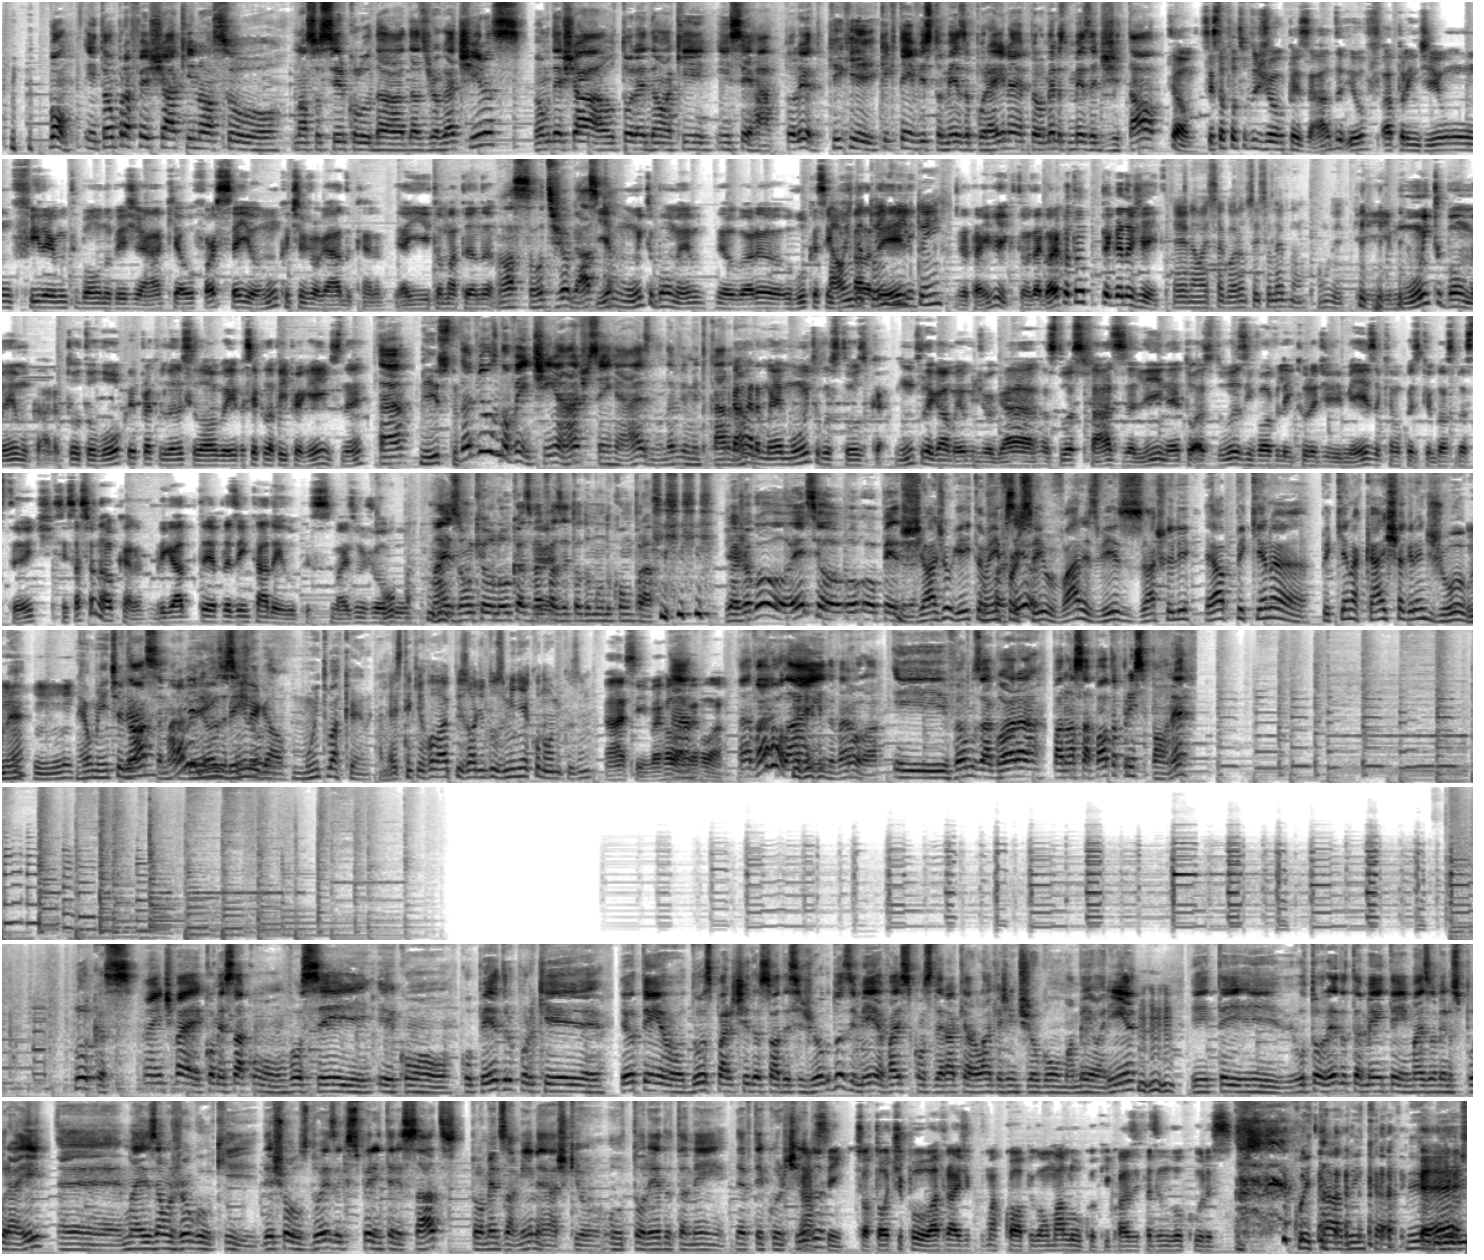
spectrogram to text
Bom, então para fechar aqui nosso, nosso círculo da, das jogatinas, vamos deixar o Toledão aqui encerrar. Toledo, o que, que, que, que, tem visto mesa por aí, né? Pelo menos mesa digital? Então, vocês estão falando tudo de jogo pesado. Eu aprendi um filler muito bom no BGA, que é o For Sale. Eu nunca tinha jogado, cara. E aí tô matando. Nossa, outro jogaço. E é cara. é muito bom mesmo. Eu, agora o Lucas sempre eu ainda fala tô dele. Invicto, hein? Já tá invicto, mas agora que eu tô pegando o jeito. É, não, essa agora eu não sei se eu levo, não. Vamos ver. E muito bom mesmo, cara. Tô, tô louco aí pra aquele lance logo aí. Vai ser pela Paper Games, né? É. Isso. Deve uns noventinha, acho, 100 reais. Não deve vir muito caro, Cara, não. mas é muito gostoso, cara. Muito legal mesmo de jogar. As duas fases ali, né? As duas envolvem leitura de mesa, que é uma coisa que eu gosto bastante. Sensacional, cara. Obrigado por ter apresentado aí, Lucas. Mais um jogo. Opa. Mais um que o Lucas vai é. fazer todo mundo comprar. Já jogou esse, ô, ô, Pedro? Já joguei também, Forceio várias vezes. Acho ele é a pequena, pequena caixa grande jogo, né? uhum. né? Realmente ele Nossa, é maravilhoso bem, bem jogo. legal. Muito bacana. Aliás, tem que rolar o episódio dos mini econômicos, hein? Ah, sim, vai rolar, é. vai rolar. É, vai rolar ainda, vai rolar. E vamos agora para nossa pauta principal, né? Lucas, a gente vai começar com você e, e com, com, o Pedro, porque eu tenho duas partidas só desse jogo, duas e meia, vai se considerar aquela lá que a gente jogou uma meia horinha. e, tem, e o Toledo também tem mais ou menos por aí, é, mas é um jogo que deixou os dois aqui super interessados, pelo menos a mim, né? Acho que o, o Toledo também deve ter curtido. Ah, sim. Só tô, tipo, atrás de uma cópia igual um maluco aqui, quase fazendo loucuras. Coitado, hein, cara? Meu é. Deus.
